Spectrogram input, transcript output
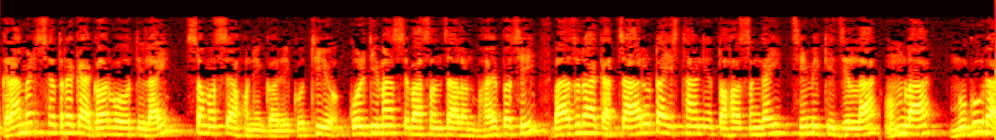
ग्रामीण क्षेत्रका गर्भवतीलाई समस्या हुने गरेको थियो। कोल्टीमा सेवा सञ्चालन भएपछि बाजुराका चारवटा स्थानीय तहसँगै छिमेकी जिल्ला हुम्ला मुगु र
